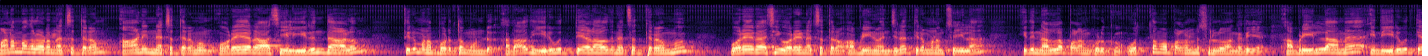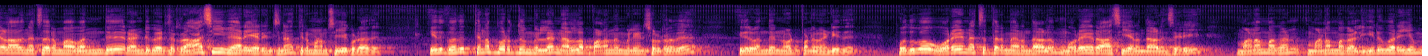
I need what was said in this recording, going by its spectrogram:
மணமகளோட நட்சத்திரம் ஆணின் நட்சத்திரமும் ஒரே ராசியில் இருந்தாலும் திருமண பொருத்தம் உண்டு. அதாவது இருபத்தேழாவது நட்சத்திரமும் ஒரே ராசி ஒரே நட்சத்திரம் அப்படின்னு வந்துச்சுன்னா திருமணம் செய்யலாம். இது நல்ல பலன் கொடுக்கும். உத்தம பலன்னு சொல்லுவாங்க இதையே. அப்படி இல்லாமல் இந்த இருபத்தேழாவது நட்சத்திரமாக வந்து ரெண்டு பேர் ராசியும் வேற இருந்துச்சுன்னா திருமணம் செய்யக்கூடாது. இதுக்கு வந்து தினப்பொருத்தும் இல்லை நல்ல பலனும் இல்லைன்னு சொல்கிறது இதில் வந்து நோட் பண்ண வேண்டியது. பொதுவாக ஒரே நட்சத்திரமாக இருந்தாலும் ஒரே ராசி இருந்தாலும் சரி மணமகன் மணமகள் இருவரையும்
